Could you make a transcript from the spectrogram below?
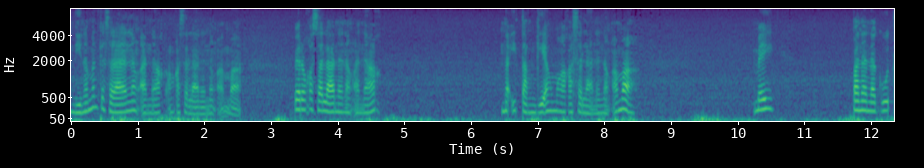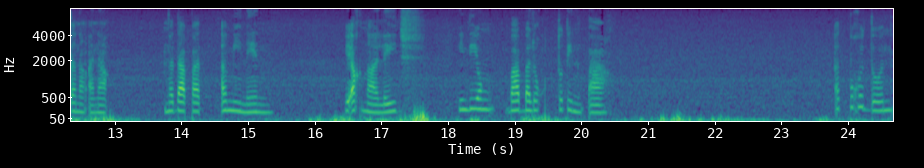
hindi naman kasalanan ng anak ang kasalanan ng ama. Pero kasalanan ng anak na itanggi ang mga kasalanan ng ama. May pananagutan ng anak na dapat aminin, i-acknowledge, hindi yung babaluktutin pa. At bukod dun,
